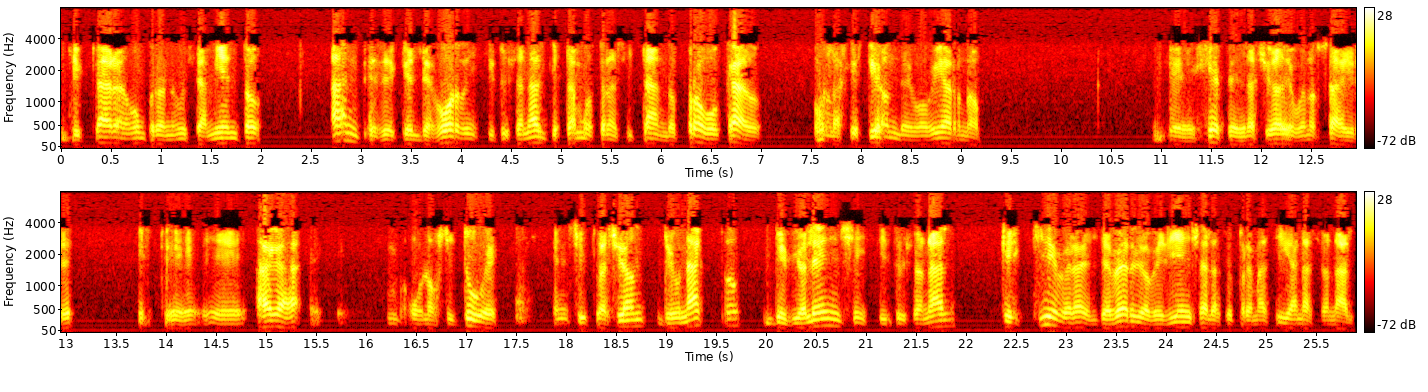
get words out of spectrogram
dictara un pronunciamiento antes de que el desborde institucional que estamos transitando, provocado por la gestión de gobierno del jefe de la ciudad de Buenos Aires, este, eh, haga o nos sitúe en situación de un acto de violencia institucional que quiebra el deber de obediencia a la supremacía nacional.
